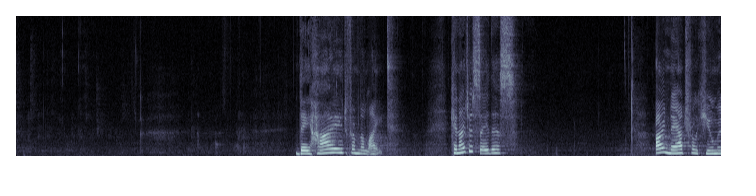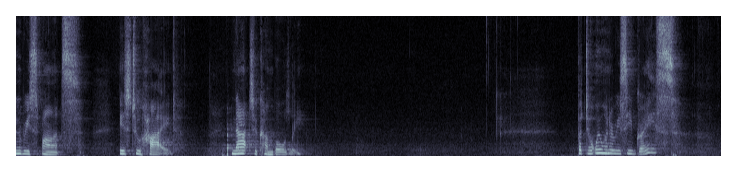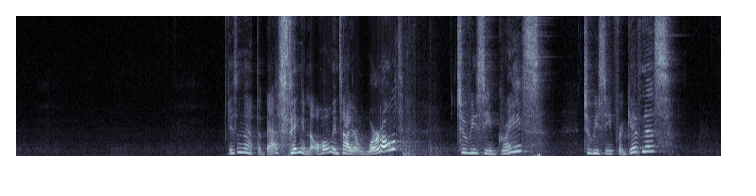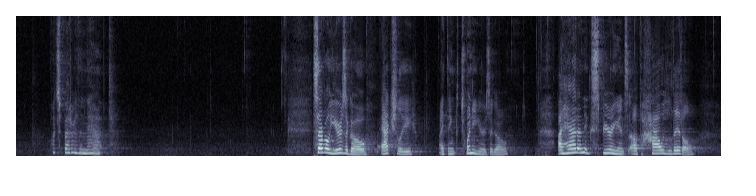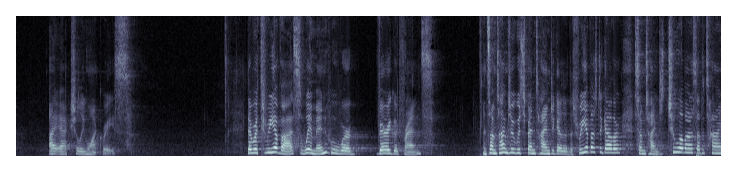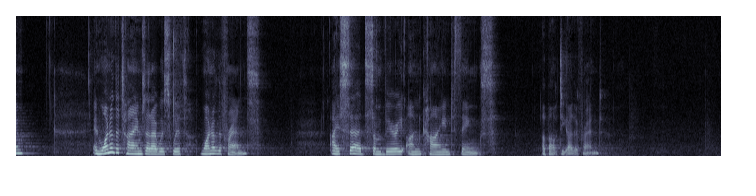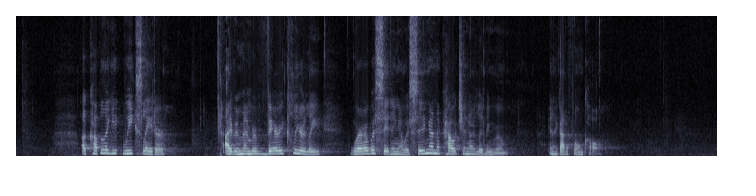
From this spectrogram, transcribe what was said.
They hide from the light. Can I just say this? Our natural human response is to hide, not to come boldly. But don't we want to receive grace? Isn't that the best thing in the whole entire world? To receive grace, to receive forgiveness. What's better than that? Several years ago, actually, I think 20 years ago, I had an experience of how little I actually want grace. There were three of us, women, who were very good friends. And sometimes we would spend time together, the three of us together, sometimes two of us at a time. And one of the times that I was with one of the friends, I said some very unkind things about the other friend. A couple of weeks later, I remember very clearly where I was sitting. I was sitting on the couch in our living room, and I got a phone call.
